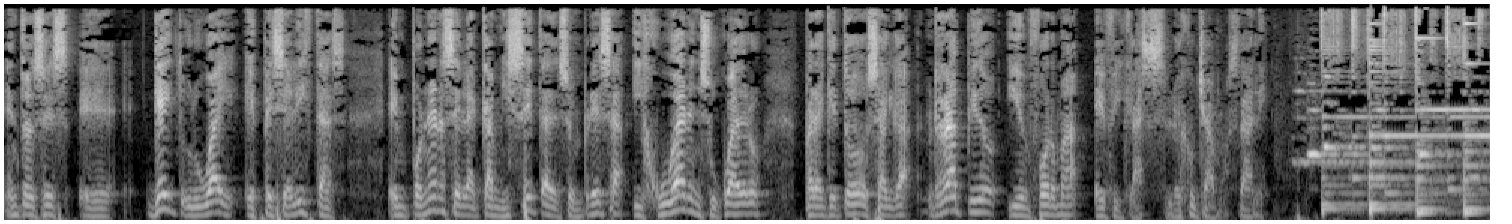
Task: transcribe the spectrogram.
entonces eh, Gate Uruguay, especialistas en ponerse la camiseta de su empresa y jugar en su cuadro para que todo salga rápido y en forma eficaz. Lo escuchamos, dale.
